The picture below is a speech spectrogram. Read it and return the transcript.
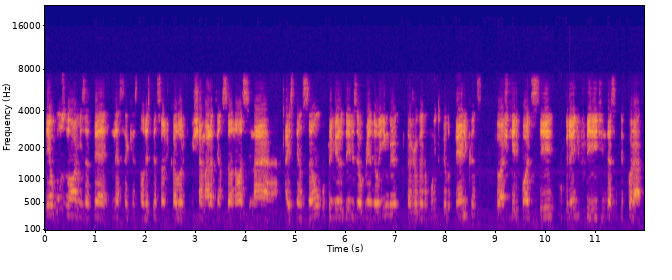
Tem alguns nomes até nessa questão da extensão de calor que me chamaram a atenção não assinar a extensão. O primeiro deles é o Brandon Ingram, que está jogando muito pelo Pelicans. Eu acho que ele pode ser o grande free agent dessa temporada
